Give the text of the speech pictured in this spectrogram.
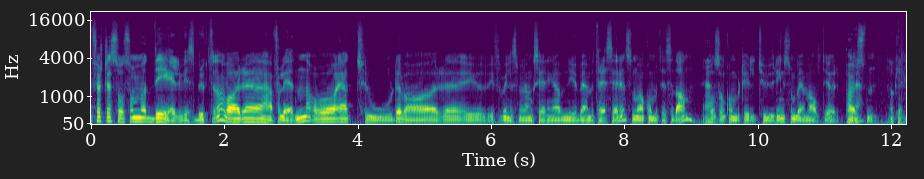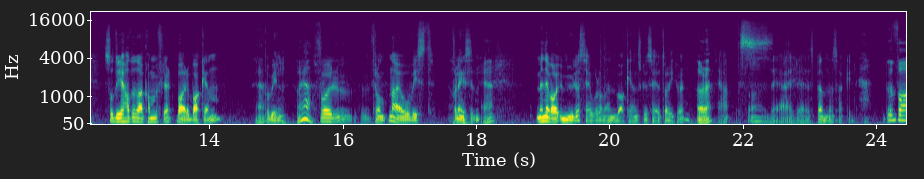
første jeg så som delvis brukte den, var uh, her forleden. Og jeg tror det var uh, i, i, forbindelse med lansering av nye BMW 3-serien, som nå har kommet til sedan, ja. og som kommer til turing, som BMW alltid gjør, på høsten. Ja. Okay. Så de hadde da kamuflert bare bakenden på bilen. Oh, for fronten er jo visst for lenge siden. Men det var umulig å se hvordan den bakenden skulle se ut allikevel. Det? Ja, så det er uh, spennende saker. Hva,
